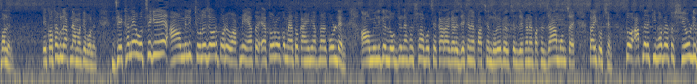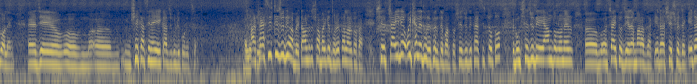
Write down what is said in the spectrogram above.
বলেন। এই কথাগুলো আপনি আমাকে বলেন। যেখানে হচ্ছে গিয়ে আওয়ামী লীগ চলে যাওয়ার পরেও আপনি এত এত রকম এত কাহিনী আপনারা করলেন, আওয়ামী লীগের লোকজন এখন সব হচ্ছে কারাগারে যেখানে পাচ্ছেন, ধরে ফেলছেন, যেখানে পাচ্ছেন, যা মন চায় তাই করছেন। তো আপনারা কীভাবে এত শিওরলি বলেন যে শেখ হাসিনা এই কাজগুলি করেছে? আর ফ্যাসিস্ট যদি হবে তাহলে তো সবাইকে ধরে ফেলার কথা। সে চাইলে ওইখানে ধরে ফেলতে পারতো সে যদি ফ্যাসিস্ট হতো এবং সে যদি এই আন্দোলনের চাইতো যে এরা মারা যাক এরা শেষ হয়ে যাক এটা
